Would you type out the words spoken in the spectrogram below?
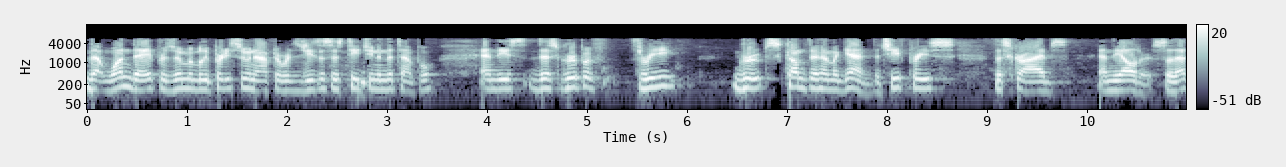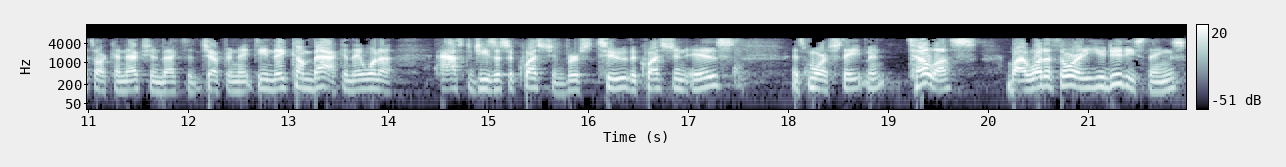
that one day, presumably pretty soon afterwards, Jesus is teaching in the temple, and these, this group of three groups come to him again the chief priests, the scribes, and the elders. So that's our connection back to chapter 19. They come back and they want to ask Jesus a question. Verse 2, the question is, it's more a statement, tell us by what authority you do these things,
